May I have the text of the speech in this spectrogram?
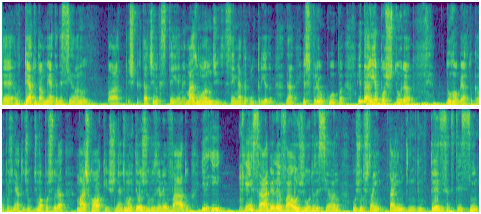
é, o teto da meta desse ano, a expectativa que se tem é mais um ano de, sem meta cumprida, né? isso preocupa, e daí a postura do Roberto Campos Neto de, de uma postura mais rocks, né? de manter os juros elevados e, e, quem sabe, elevar os juros esse ano. O juros está em, tá em, em 13,75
